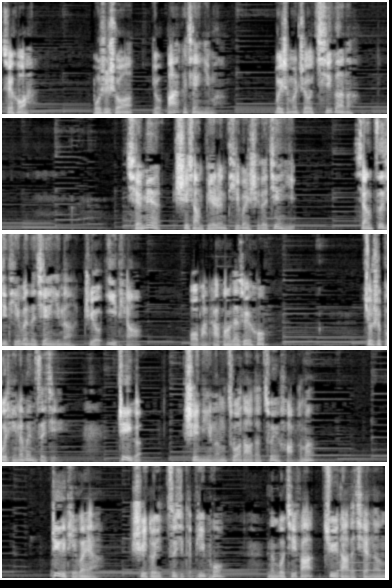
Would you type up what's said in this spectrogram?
最后啊，不是说有八个建议吗？为什么只有七个呢？前面是向别人提问时的建议，向自己提问的建议呢，只有一条，我把它放在最后，就是不停的问自己，这个是你能做到的最好了吗？这个提问呀，是对自己的逼迫，能够激发巨大的潜能。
